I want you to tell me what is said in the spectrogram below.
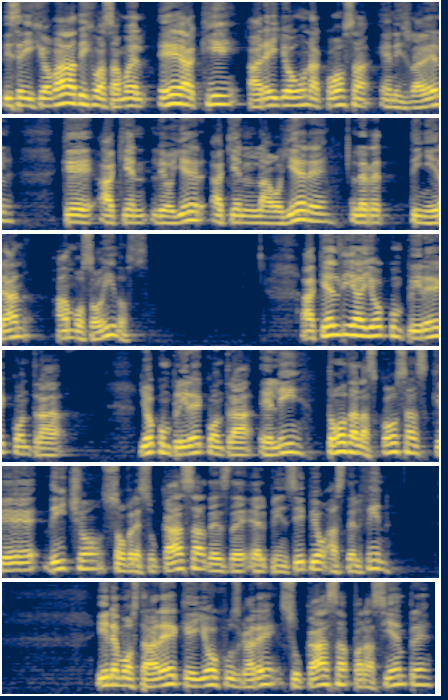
Dice, y Jehová dijo a Samuel, he aquí haré yo una cosa en Israel, que a quien, le oyer, a quien la oyere le retiñirán ambos oídos. Aquel día yo cumpliré contra, yo cumpliré contra Elí todas las cosas que he dicho sobre su casa desde el principio hasta el fin. Y le mostraré que yo juzgaré su casa para siempre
